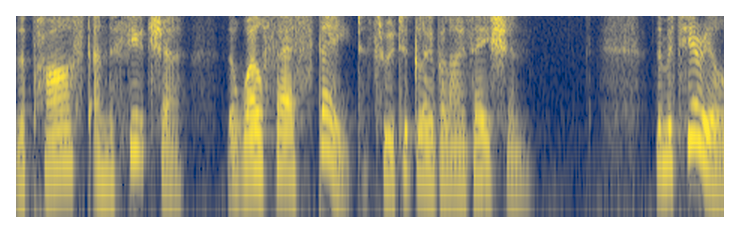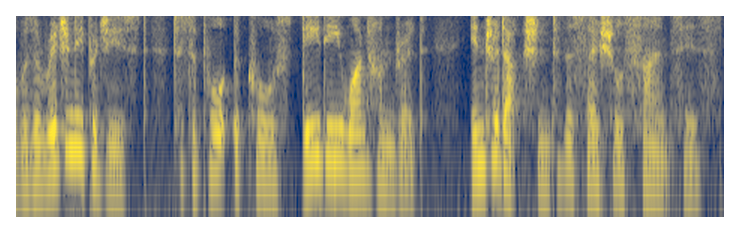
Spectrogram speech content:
the past and the future, the welfare state through to globalization. The material was originally produced to support the course DD 100 Introduction to the Social Sciences.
